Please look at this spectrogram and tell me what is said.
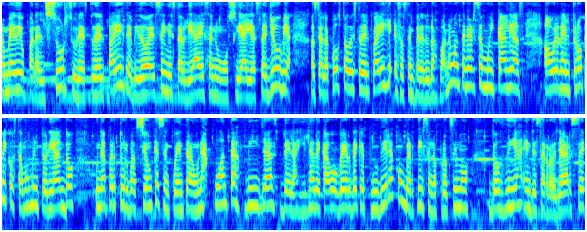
promedio para el sur sureste del país debido a esa inestabilidad, esa nubosidad y esa lluvia. Hacia la costa oeste del país, esas temperaturas van a mantenerse muy cálidas. Ahora en el trópico estamos monitoreando una perturbación que se encuentra a unas cuantas millas de las islas de Cabo Verde que pudiera convertirse en los próximos dos días en desarrollarse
